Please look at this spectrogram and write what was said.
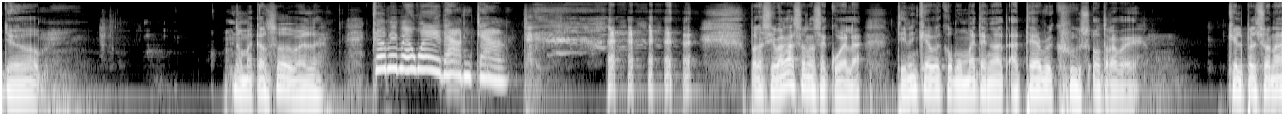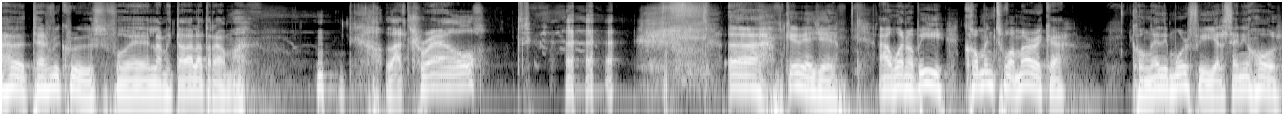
Yo no me canso de verla. my way downtown. Pero si van a hacer una secuela, tienen que ver cómo meten a, Terry Crews otra vez. Que el personaje de Terry Crews fue la mitad de la trama. la Trail. Ah, ¿Qué vi ayer? Ah, bueno, vi Coming to America con Eddie Murphy y Arsenio Hall.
